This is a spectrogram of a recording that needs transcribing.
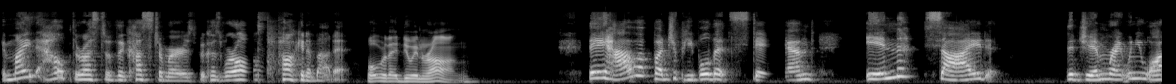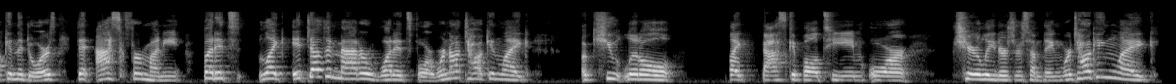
it might help the rest of the customers because we're all talking about it. What were they doing wrong? they have a bunch of people that stand inside the gym right when you walk in the doors that ask for money, but it's like it doesn't matter what it's for. We're not talking like a cute little like basketball team or cheerleaders or something. We're talking like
